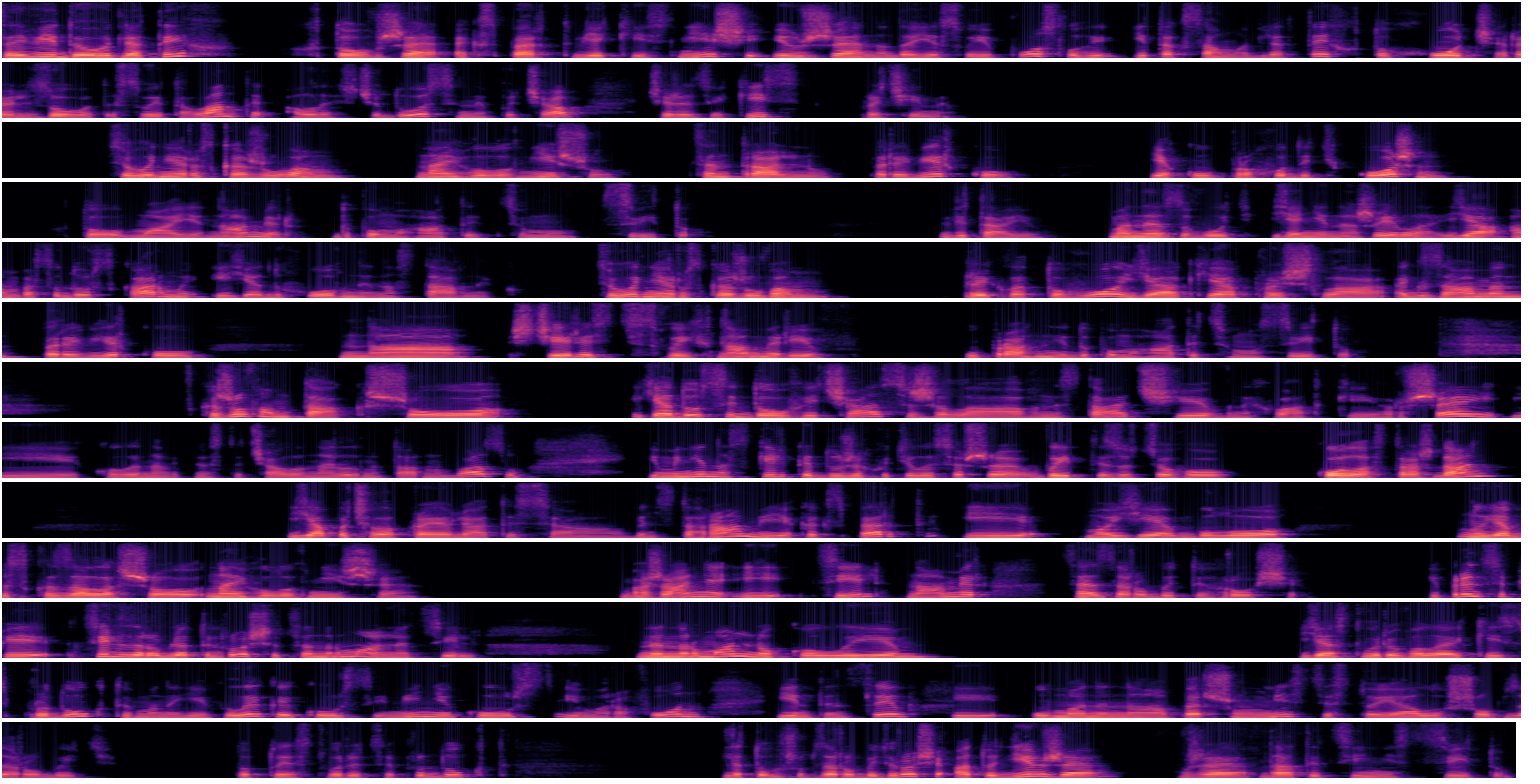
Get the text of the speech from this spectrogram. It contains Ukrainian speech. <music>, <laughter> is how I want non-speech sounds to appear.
Це відео для тих, хто вже експерт в якійсь ніші і вже надає свої послуги, і так само для тих, хто хоче реалізовувати свої таланти, але ще досі не почав через якісь причини. Сьогодні я розкажу вам найголовнішу центральну перевірку, яку проходить кожен, хто має намір допомагати цьому світу. Вітаю! Мене звуть Яніна Жила, я амбасадор з карми і я духовний наставник. Сьогодні я розкажу вам приклад того, як я пройшла екзамен, перевірку на щирість своїх намірів у прагненні допомагати цьому світу. Скажу вам так, що я досить довгий час жила в нестачі, в нехватки грошей, і коли навіть не вистачало на елементарну базу. І мені наскільки дуже хотілося ще вийти з цього кола страждань, я почала проявлятися в інстаграмі як експерт, і моє було, ну я би сказала, що найголовніше бажання і ціль, намір це заробити гроші. І, в принципі, ціль заробляти гроші це нормальна ціль. Ненормально, коли я створювала якісь продукти, в мене є великий курс, і міні-курс, і марафон, і інтенсив. І у мене на першому місці стояло, щоб заробити. Тобто я створюю цей продукт для того, щоб заробити гроші, а тоді вже, вже дати цінність світу.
